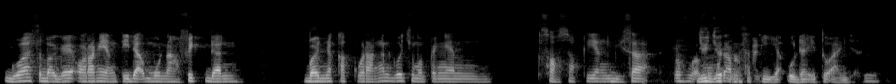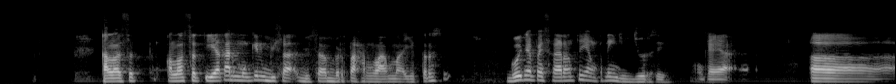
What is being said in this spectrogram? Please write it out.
gue sebagai orang yang tidak munafik dan banyak kekurangan gue cuma pengen sosok yang bisa Oh, jujur sama setia udah itu aja. Kalau set- kalau setia kan mungkin bisa bisa bertahan lama gitu. Terus gue nyampe sekarang tuh yang penting jujur sih. Kayak eh,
